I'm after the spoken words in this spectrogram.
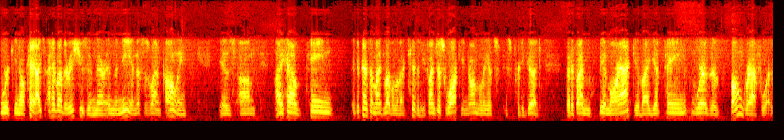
working okay. I, I have other issues in there in the knee, and this is why I'm calling. Is um, I have pain. It depends on my level of activity. If I'm just walking normally, it's it's pretty good. But if I'm being more active, I get pain where the bone graft was,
